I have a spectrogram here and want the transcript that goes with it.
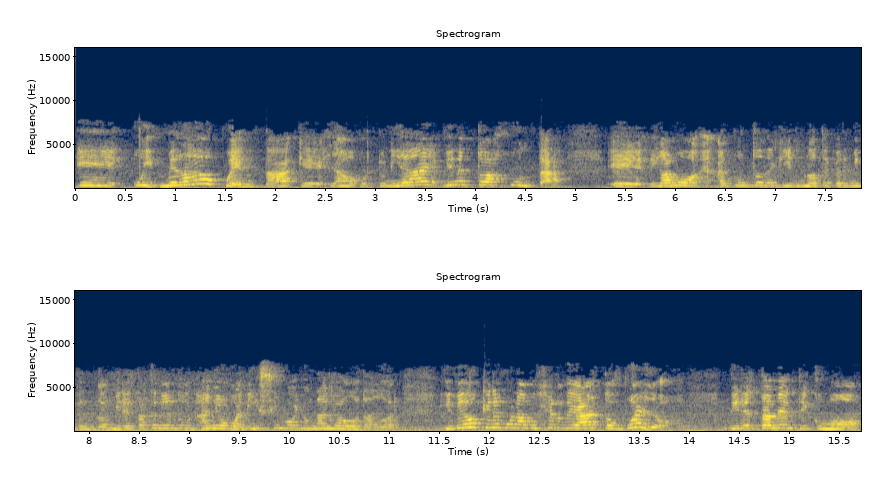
Eh, uy, me he dado cuenta que las oportunidades vienen todas juntas. Eh, digamos, al punto de que no te permiten dormir. Estás teniendo un año buenísimo y un año agotador. Y veo que eres una mujer de altos vuelos directamente y como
